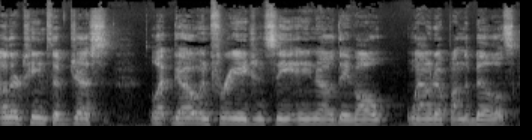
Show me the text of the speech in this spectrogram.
other teams have just let go in free agency and, you know, they've all wound up on the Bills.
